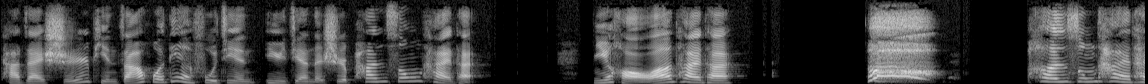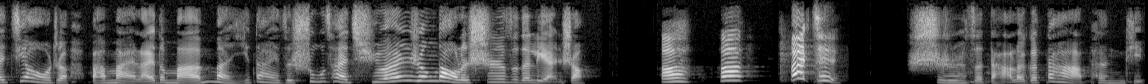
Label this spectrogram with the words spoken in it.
他在食品杂货店附近遇见的是潘松太太。你好啊，太太！啊！潘松太太叫着，把买来的满满一袋子蔬菜全扔到了狮子的脸上。啊啊啊！切！狮子打了个大喷嚏。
